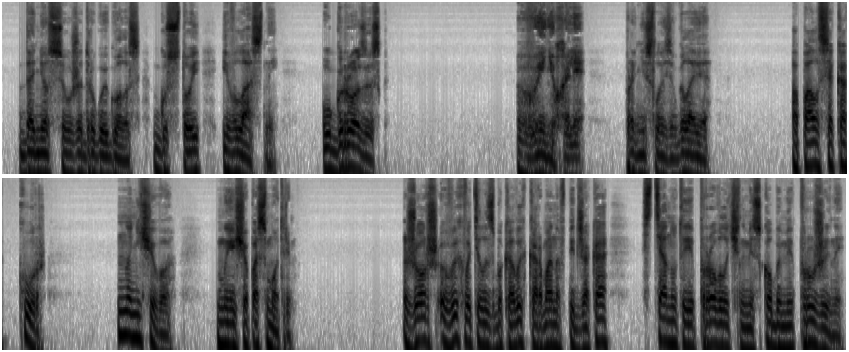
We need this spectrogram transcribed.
— донесся уже другой голос, густой и властный. «Угрозыск!» «Вынюхали!» — пронеслось в голове. Попался как кур. Но ничего, мы еще посмотрим. Жорж выхватил из боковых карманов пиджака стянутые проволочными скобами пружины.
